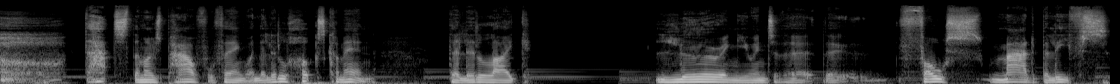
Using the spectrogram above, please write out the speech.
That's the most powerful thing. When the little hooks come in, the little like luring you into the, the false, mad beliefs.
